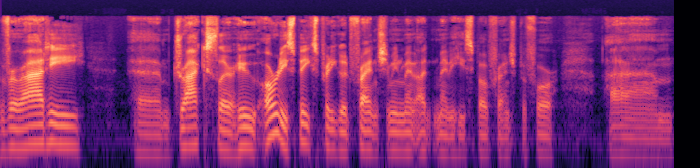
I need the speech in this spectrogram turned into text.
Verratti, um, Draxler, who already speaks pretty good French. I mean, maybe, maybe he spoke French before. Um,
